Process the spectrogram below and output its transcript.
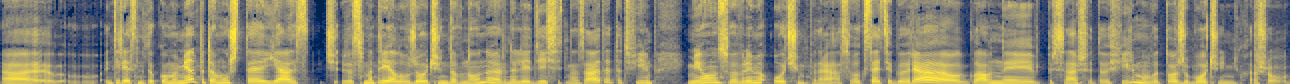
интересный такой момент, потому что я смотрела уже очень давно, наверное, лет 10 назад этот фильм, мне он в свое время очень понравился. Вот, кстати говоря, главный персонаж этого фильма вот тоже бы очень хорошо,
